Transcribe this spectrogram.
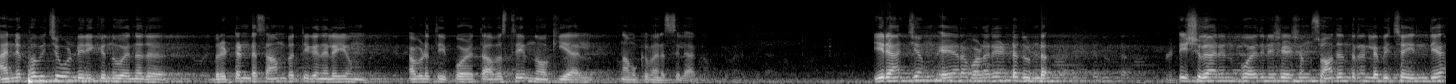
അനുഭവിച്ചുകൊണ്ടിരിക്കുന്നു എന്നത് ബ്രിട്ടന്റെ സാമ്പത്തിക നിലയും അവിടുത്തെ ഇപ്പോഴത്തെ അവസ്ഥയും നോക്കിയാൽ നമുക്ക് മനസ്സിലാകും. ഈ രാജ്യം ഏറെ വളരേണ്ടതുണ്ട്. ബ്രിട്ടീഷുകാരൻ പോയതിനു ശേഷം സ്വാതന്ത്ര്യം ലഭിച്ച ഇന്ത്യ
